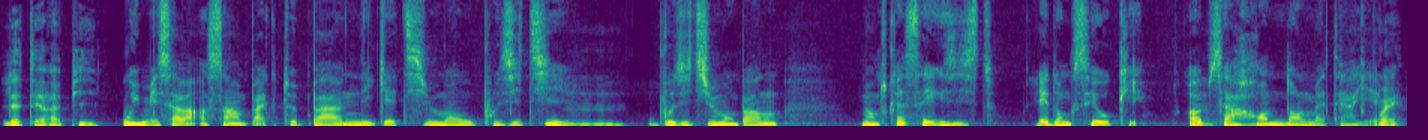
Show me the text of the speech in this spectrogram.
la thérapie? Oui, mais ça, ça impacte pas négativement ou positif, Hmm. ou positivement, pardon. Mais en tout cas, ça existe. Et donc, c'est OK. Hop, ça rentre dans le matériel. Ouais.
